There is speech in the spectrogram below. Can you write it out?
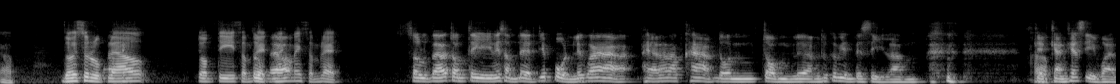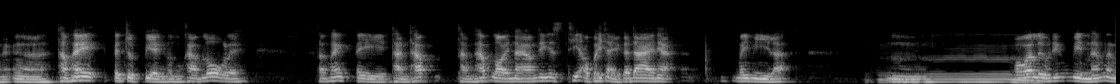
ครับ โดยสรุปแล้วโจมตีสำเร็จไหมสรุปแล้วไม่สำเร็จ สรุปแล้วโจมตีไม่สำเร็จญี่ปุ่นเรียกว่าแพ้รับคาบโดนจมเรือบรรทุกเครื่องบินไปสี่ลครับำเหตุการณ์แค่สี่วันอะเออทำให้เป็นจุดเปลี่ยนของสงครามโลกเลยทำให้ไอ้ฐานทัพฐานทัพลอยน้ำที่ที่เอาไปไหนก็ได้เนี่ย ไม่มีละ อืม เพราะว่าเรือบรรทุกเครื่องบินนั้นมัน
